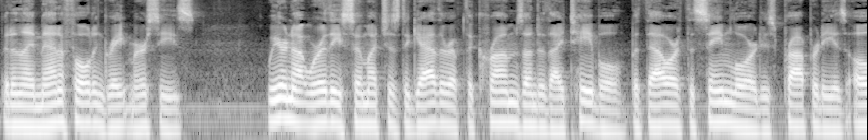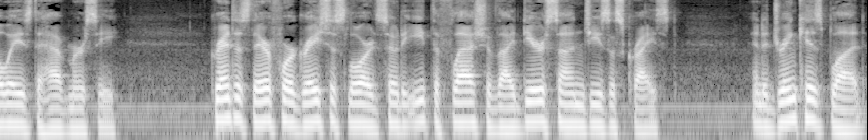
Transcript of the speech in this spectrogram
but in thy manifold and great mercies we are not worthy so much as to gather up the crumbs under thy table, but thou art the same Lord whose property is always to have mercy. Grant us, therefore, gracious Lord, so to eat the flesh of thy dear Son, Jesus Christ, and to drink his blood,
